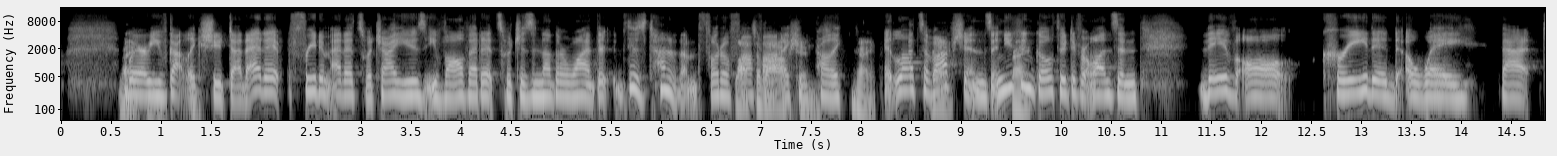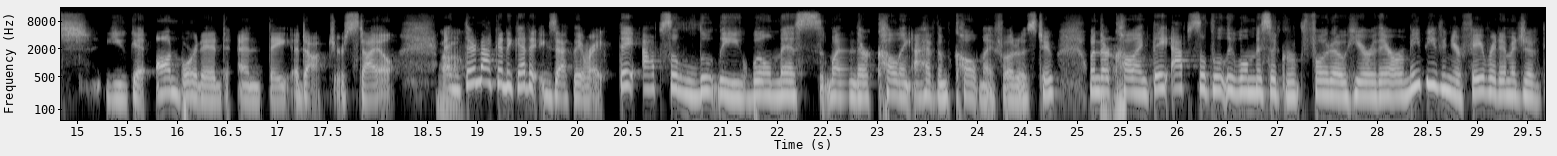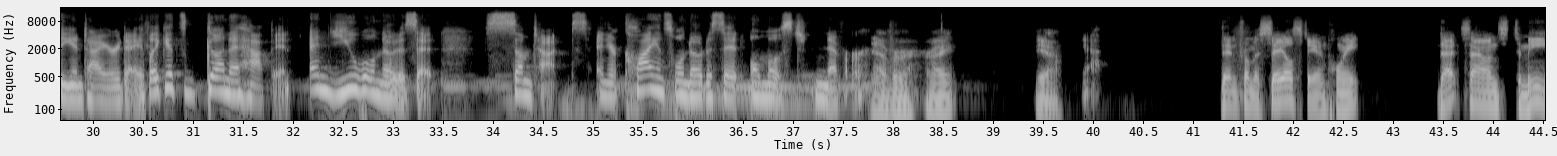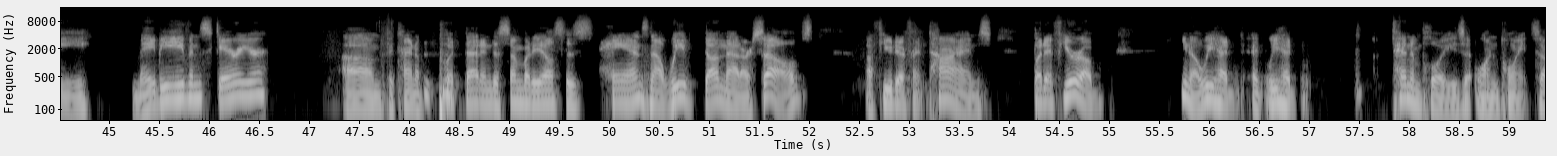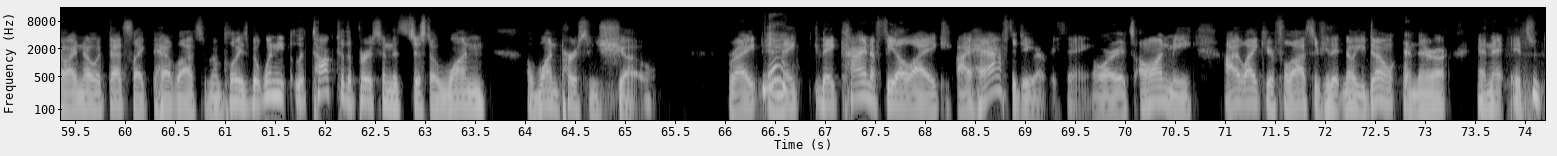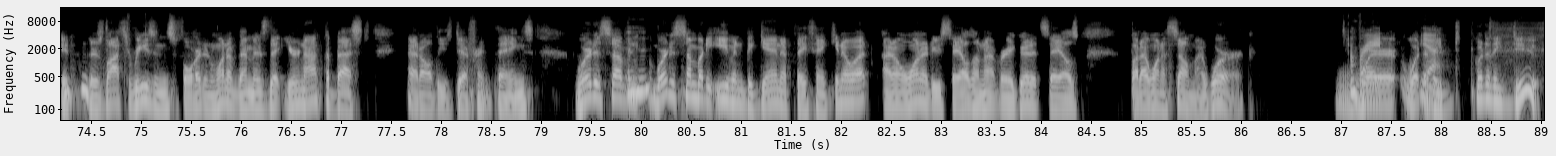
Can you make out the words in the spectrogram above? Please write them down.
right. where you've got like ShootDotEdit, Freedom Edits, which I use, Evolve Edits, which is another one. There, there's a ton of them. Photo Fafa, I could probably right. it, lots of right. options, and you can go through different ones, and they've all created a way that you get onboarded and they adopt your style. Wow. And they're not going to get it exactly right. They absolutely will miss when they're culling. I have them cull my photos too. When they're uh-huh. culling, they absolutely will miss a group photo here or there, or maybe even your favorite image of the entire day. Like it's going to happen and you will notice it sometimes, and your clients will notice it almost never. Never, right? Yeah. Yeah. Then, from a sales standpoint, that sounds to me maybe even scarier um, to kind of put that into somebody else's hands. Now we've done that ourselves a few different times, but if you're a, you know, we had we had 10 employees at one point. So I know what that's like to have lots of employees. But when you talk to the person that's just a one a one person show, right yeah. and they they kind of feel like i have to do everything or it's on me i like your philosophy that no you don't and there are and that it's it, there's lots of reasons for it and one of them is that you're not the best at all these different things where does some mm-hmm. where does somebody even begin if they think you know what i don't want to do sales i'm not very good at sales but i want to sell my work right. where what yeah. do they what do they do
